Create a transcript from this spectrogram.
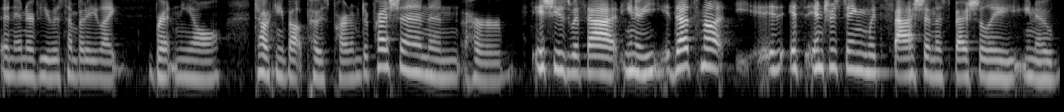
an interview with somebody like brent neale talking about postpartum depression and her issues with that. You know that's not it's interesting with fashion especially you know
